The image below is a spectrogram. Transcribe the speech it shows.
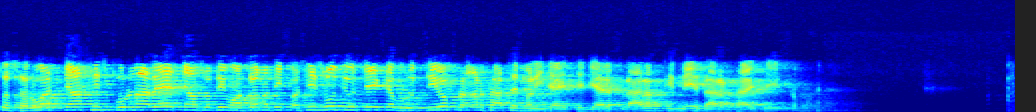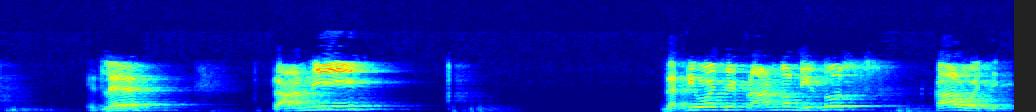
તો શરૂઆત ત્યાંથી સ્ફૂર્ણા રહે, ત્યાં સુધી વાંધો નથી. પછી શું થયું છે કે વૃત્તિઓ પ્રાણ સાથે મળી જાય છે. જ્યારે પ્રારંભથી દેહ ધારણ થાય છે એ પ્રમાણે. એટલે પ્રાણની ગતિ હોય છે, પ્રાણનો નિર્દોષ કાળ હોય છે.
